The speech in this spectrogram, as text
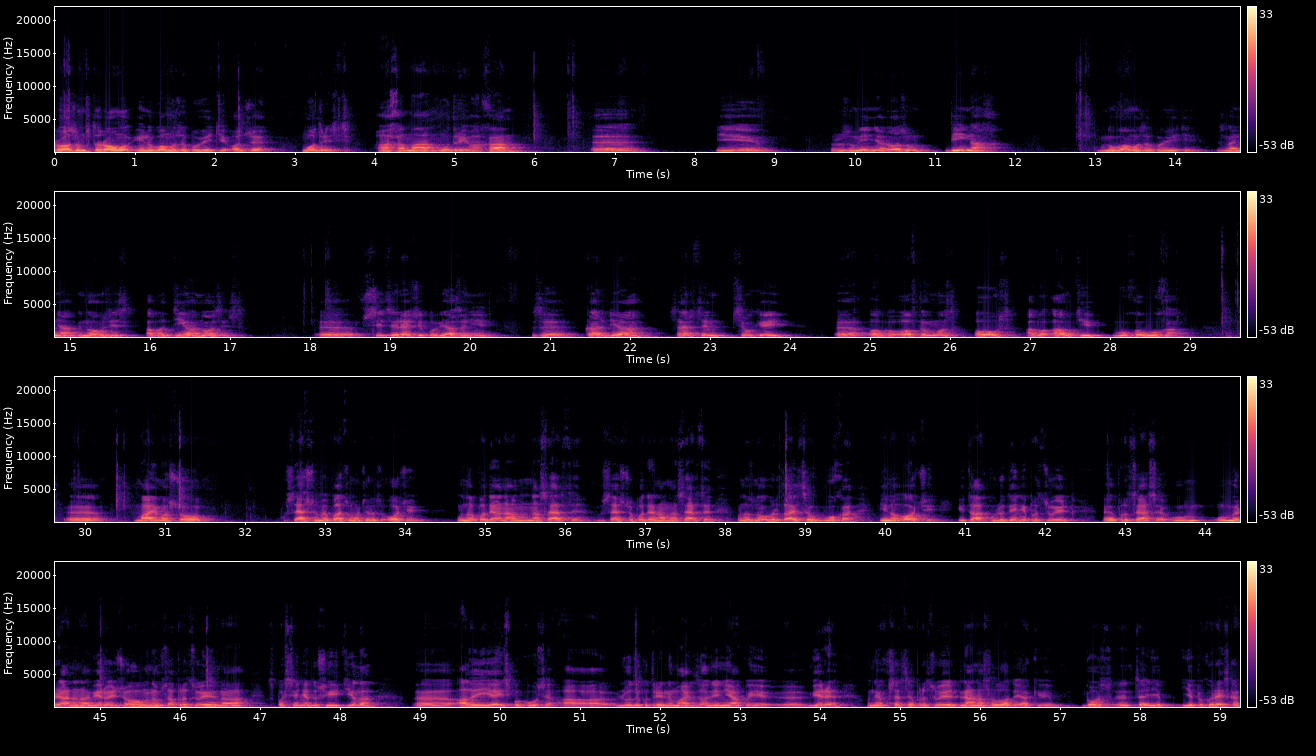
Розум старому і новому заповіті. Отже, мудрість гахама, мудрий гахам. Е, і розуміння, розум бійнах. В новому заповіті знання гнозіс або діанозіс. Е, всі ці речі пов'язані з кардіа, серцем, псюхій, е, око офталмос, оус або авті, вухо вуха. Е, маємо, що все, що ми бачимо через очі, воно паде нам на серце. Все, що паде нам на серце, воно знову вертається в вуха і на очі. І так у людині працюють е, процеси. У, у мирянина віруючого воно все працює на спасіння душі і тіла, е, але є і спокуси. А люди, котрі не мають взагалі ніякої е, віри, у них все це працює для насолоди, як е, е, це є- єпикурейська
